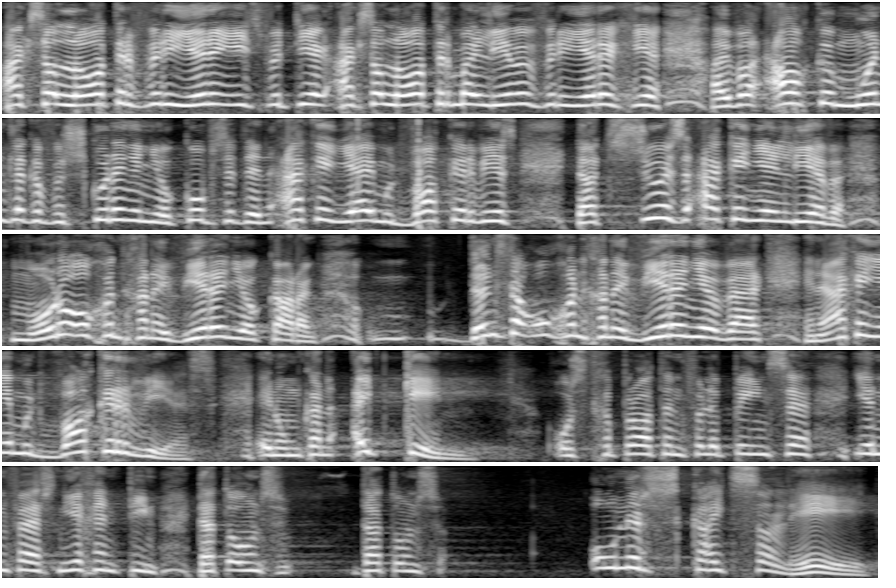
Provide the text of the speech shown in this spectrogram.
Ek sal later vir die Here iets beteken. Ek sal later my lewe vir die Here gee. Hy wil elke moontlike verskoning in jou kop sit en ek en jy moet wakker wees dat soos ek en jy lewe, môreoggend gaan hy weer in jou karring. Dinsdagoggend gaan hy weer in jou werk en ek en jy moet wakker wees en hom kan uitken. Ons het gepraat in Filippense 1:19 dat ons dat ons onderskeid sal hê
